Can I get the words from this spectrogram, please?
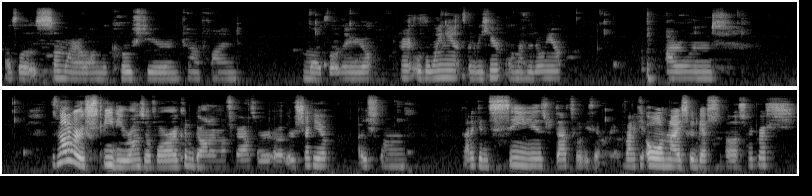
Malta is somewhere along the coast here. I'm trying to find Malta. There you go. All right, Lithuania is gonna be here. Or Macedonia. Ireland. It's not a very speedy run so far. I could have gone in much faster. Uh, there's Czechia, Iceland. Vatican is that's gonna be San Marino. Vatican. Oh, nice, good guess. Uh, Cyprus.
